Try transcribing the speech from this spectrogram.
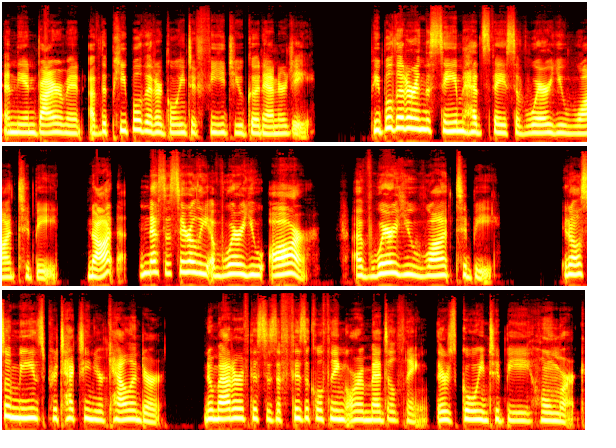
and the environment of the people that are going to feed you good energy. People that are in the same headspace of where you want to be, not necessarily of where you are, of where you want to be. It also means protecting your calendar. No matter if this is a physical thing or a mental thing, there's going to be homework.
